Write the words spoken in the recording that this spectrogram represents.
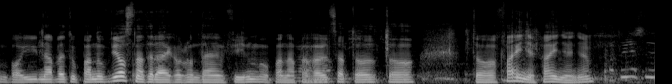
bo i nawet u panów wiosna, teraz jak oglądałem film u pana No, Pawelca, to, to, to fajnie, fajnie, nie? A tu jest, y,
